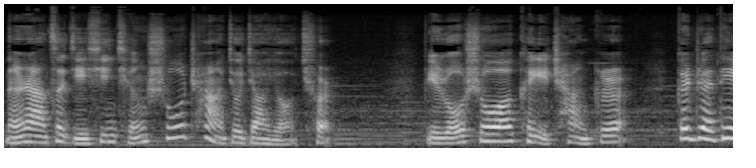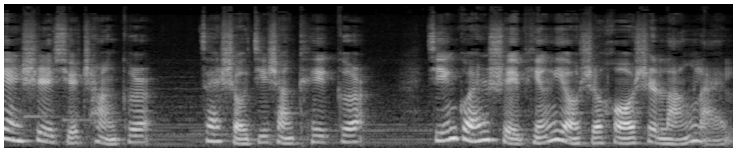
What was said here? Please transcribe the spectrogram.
能让自己心情舒畅就叫有趣儿，比如说可以唱歌，跟着电视学唱歌，在手机上 K 歌，尽管水平有时候是狼来了，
